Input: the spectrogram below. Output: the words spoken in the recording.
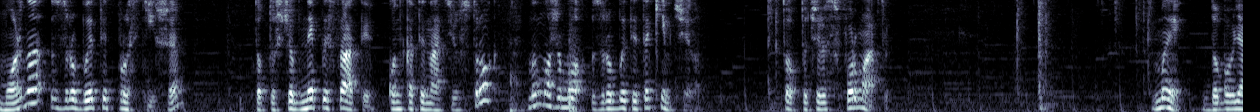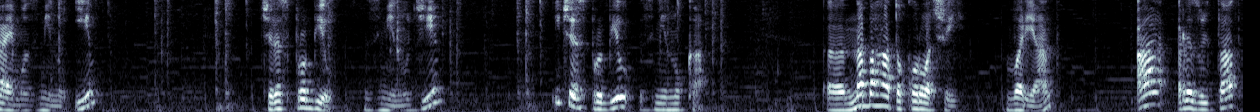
Можна зробити простіше. Тобто, щоб не писати конкатенацію строк, ми можемо зробити таким чином. Тобто через формати. Ми додаємо зміну і через пробіл зміну G і через пробіл зміну K. Е, Набагато коротший варіант, а результат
